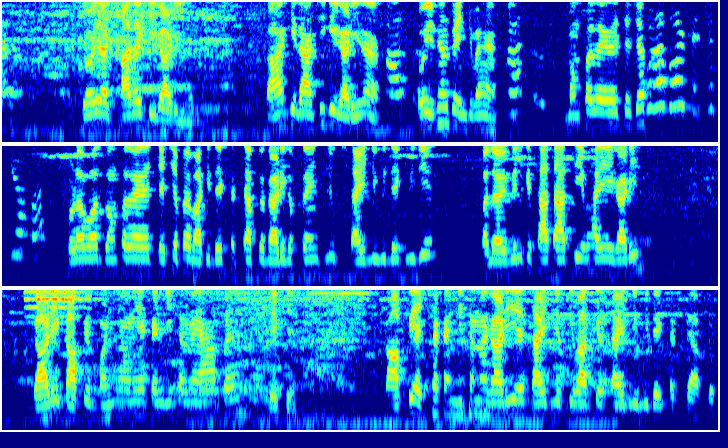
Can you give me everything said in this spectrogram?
है। दो हज़ार अठारह की गाड़ी है। कहाँ की? रांची की गाड़ी ना? हाँ ओरिजिनल पेंट में है। हाँ बम्फर वगैरह टचअप थोड़ा बहुत है बम्फर वगैरह टचअप है बाकी देख सकते हैं आपका गाड़ी का फ्रंट लुक साइड लुक भी देख लीजिए। व्हील के साथ आती है भाई ये गाड़ी। गाड़ी काफ़ी बढ़िया हुई है कंडीशन में यहाँ पर देखिए। काफ़ी अच्छा कंडीशन में गाड़ी है साइड लुक की बात करें साइड लुक भी देख सकते हैं आप लोग।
